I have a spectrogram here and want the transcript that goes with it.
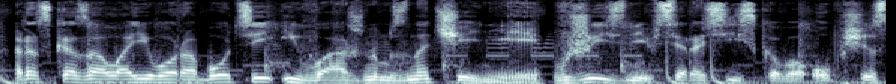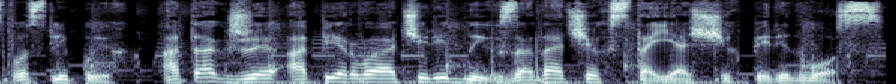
рассказал о его работе и важном значении в жизни Всероссийского общества слепых, а также о первоочередных задачах, стоящих перед ВОЗ.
